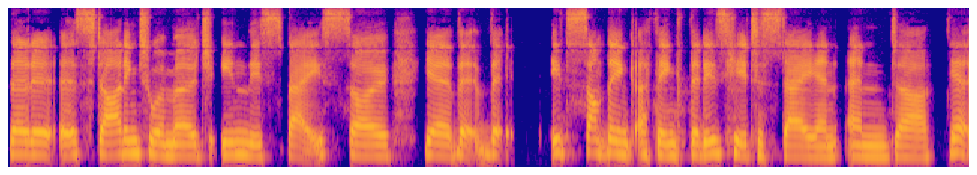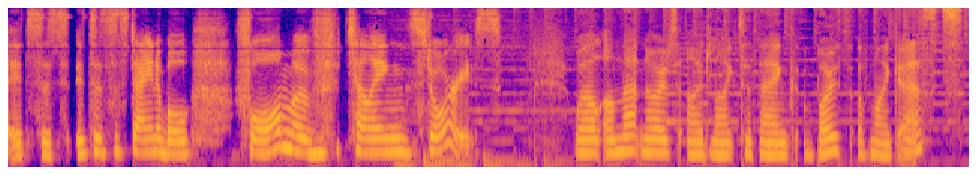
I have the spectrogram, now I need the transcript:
that are starting to emerge in this space so yeah the, the, it's something I think that is here to stay, and and uh, yeah, it's a, it's a sustainable form of telling stories. Well, on that note, I'd like to thank both of my guests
